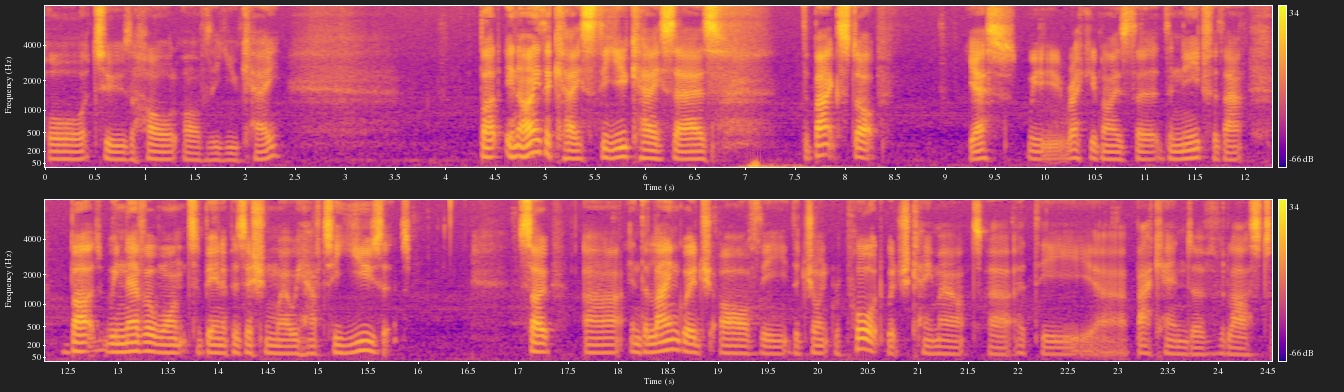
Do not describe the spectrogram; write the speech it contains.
or to the whole of the UK. But in either case, the UK says the backstop, yes, we recognise the, the need for that, but we never want to be in a position where we have to use it. So uh, in the language of the, the joint report, which came out uh, at the uh, back end of last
